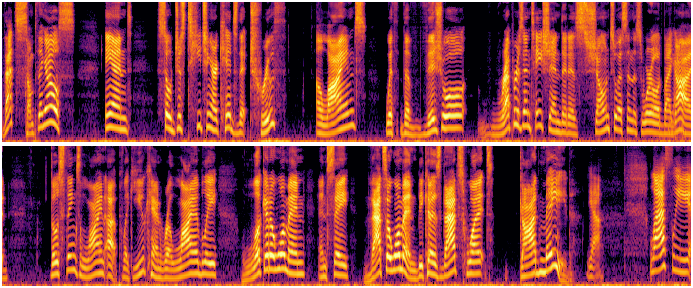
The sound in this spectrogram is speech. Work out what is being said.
That's something else. And so just teaching our kids that truth aligns with the visual representation that is shown to us in this world by Yeah. God, those things line up. Like you can reliably look at a woman and say, that's a woman because that's what God made. Yeah. Lastly,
